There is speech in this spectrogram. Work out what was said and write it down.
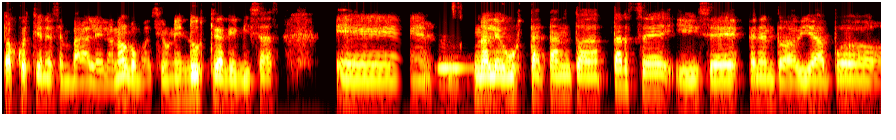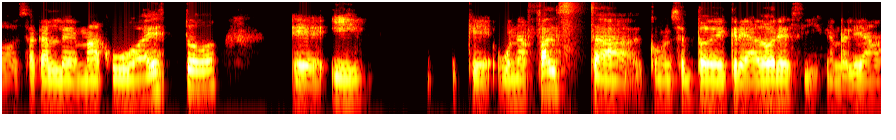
dos cuestiones en paralelo, ¿no? Como decir, una industria que quizás eh, no le gusta tanto adaptarse y dice, esperen, todavía puedo sacarle más jugo a esto, eh, y que una falsa concepto de creadores y que en realidad,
